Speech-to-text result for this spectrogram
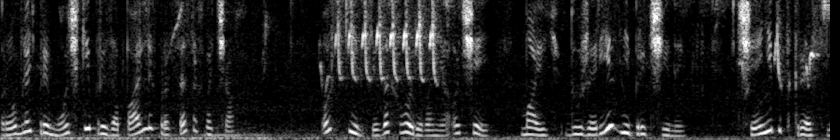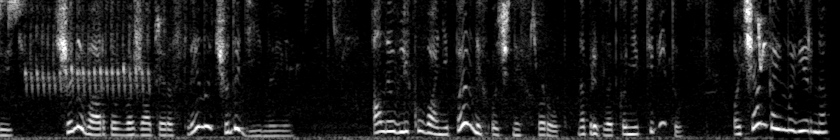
роблять примочки при запальних процесах в очах. Оскільки захворювання очей мають дуже різні причини, вчені підкреслюють, що не варто вважати рослину чудодійною. Але у лікуванні певних очних хвороб, наприклад, кон'юктивіту, очанка, ймовірно,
